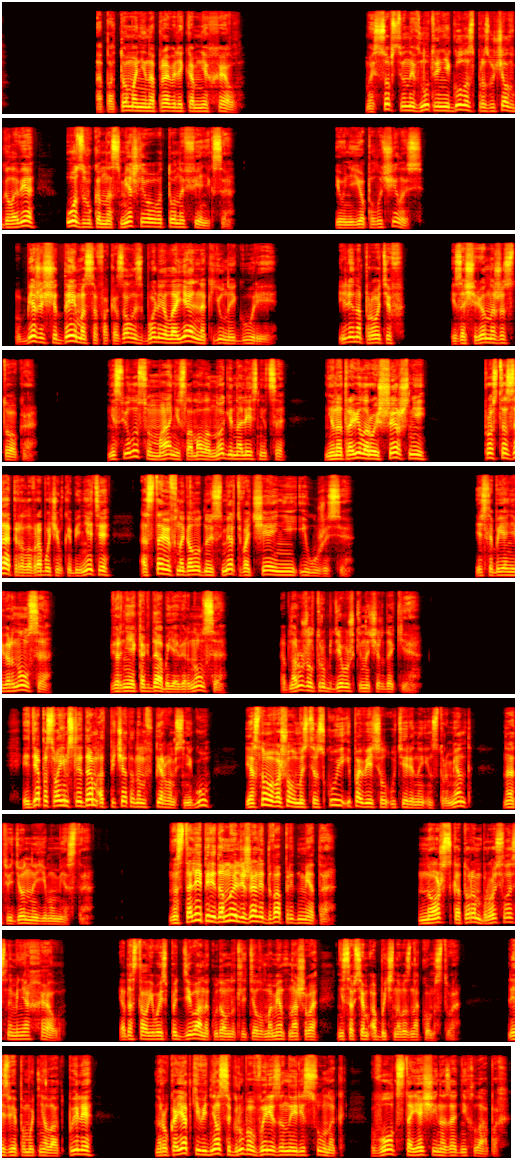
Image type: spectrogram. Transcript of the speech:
А потом они направили ко мне Хелл. Мой собственный внутренний голос прозвучал в голове отзвуком насмешливого тона Феникса. И у нее получилось. Убежище Деймосов оказалось более лояльно к юной Гурии. Или, напротив, изощренно жестоко. Не свело с ума, не сломало ноги на лестнице, не натравило рой шершней, просто заперло в рабочем кабинете — оставив на голодную смерть в отчаянии и ужасе. Если бы я не вернулся, вернее, когда бы я вернулся, обнаружил труп девушки на чердаке. Идя по своим следам, отпечатанным в первом снегу, я снова вошел в мастерскую и повесил утерянный инструмент на отведенное ему место. На столе передо мной лежали два предмета. Нож, с которым бросилась на меня Хелл. Я достал его из-под дивана, куда он отлетел в момент нашего не совсем обычного знакомства. Лезвие помутнело от пыли. На рукоятке виднелся грубо вырезанный рисунок — волк, стоящий на задних лапах.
